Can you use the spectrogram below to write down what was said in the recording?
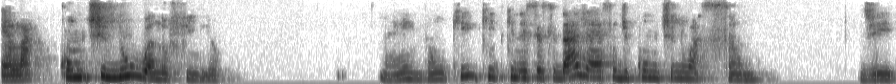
ela continua no filho. Né? Então, que, que, que necessidade é essa de continuação? De,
